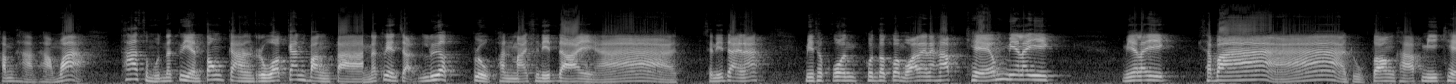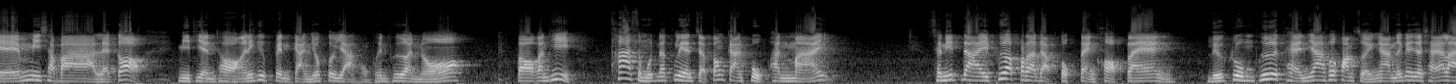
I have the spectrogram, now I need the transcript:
คำถามถามว่า ถ้าสมมตินักเรียนต้องการรั้วกั้นบังตา นักเรียนจะเลือกปลูกพันไม้ชนิดใดอ่าชนิดใดนะ มีตะโกนคนตะโกนบอกอะไรนะครับ เข็มมีอะไรอีก มีอะไรอีกชบาอ่าถูกต้องครับ มีเข็มมีชบาแล้วก็ มีเทียนทอง อันนี้คือเป็นการยกตัวอย่างของเพื่อนๆเนาะต่อกันที่ถ้าสมมตินักเรียนจะต้องการปลูกพันธุ์ไม้ ชนิดใดเพื่อประดับตกแต่งขอบแปลง หรือกลุ่มพืชแทนหญ้าเพื่อความสวยงาม นักเรียนจะใช้อะไร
